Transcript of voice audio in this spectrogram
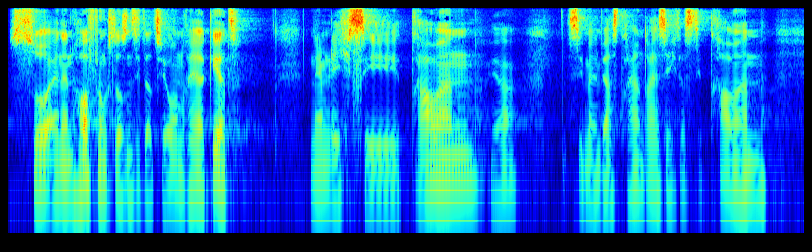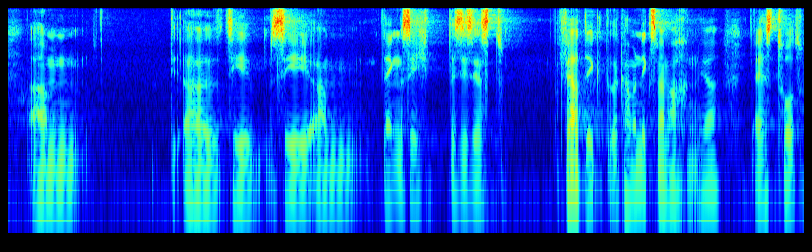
so einer hoffnungslosen Situation reagiert. Nämlich sie trauern, ja, das sieht man in Vers 33, dass sie trauern, ähm, die, äh, sie, sie ähm, denken sich, das ist jetzt fertig, da kann man nichts mehr machen, ja, er ist tot,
